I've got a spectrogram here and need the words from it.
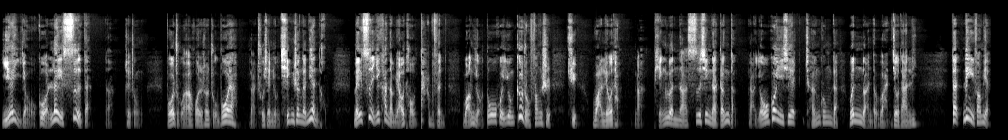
也有过类似的啊这种博主啊或者说主播呀啊出现这种轻生的念头，每次一看到苗头，大部分网友都会用各种方式去挽留他啊。评论呐、私信呐等等啊，有过一些成功的、温暖的挽救的案例，但另一方面，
